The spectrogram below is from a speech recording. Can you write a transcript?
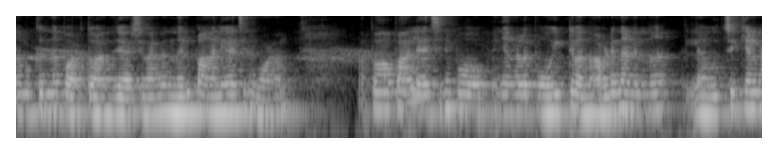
നമുക്കിന്ന് പുറത്ത് പോകാമെന്ന് വിചാരിച്ചു. കാരണം ഇന്നൊരു പാലുകാച്ചിന് പോകണം അപ്പോൾ പാലുകാച്ചിന് പോ ഞങ്ങൾ പോയിട്ട് വന്നു. അവിടെ നിന്നാണ് ഇന്ന് ഉച്ചയ്ക്കുള്ള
